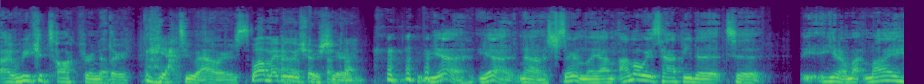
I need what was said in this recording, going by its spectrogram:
I, we could talk for another Yeah. two hours. Well, maybe uh, we should for sure sometime. yeah, yeah, no, certainly. I'm I'm always happy to to you know my my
